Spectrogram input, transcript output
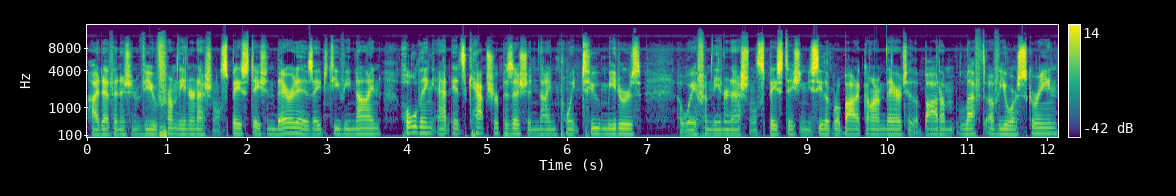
high definition view from the International Space Station. There it is, HTV 9, holding at its capture position 9.2 meters away from the International Space Station. You see the robotic arm there to the bottom left of your screen.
